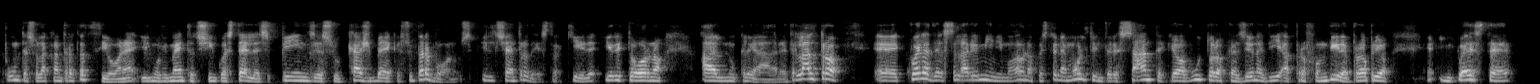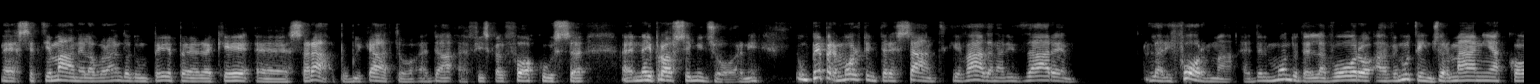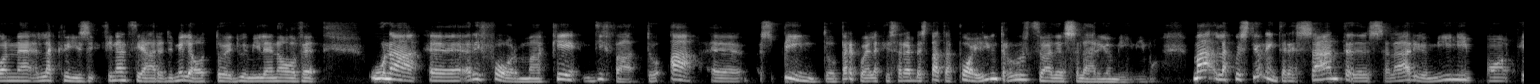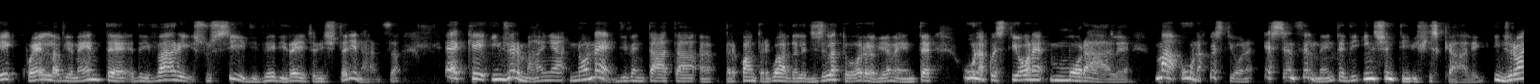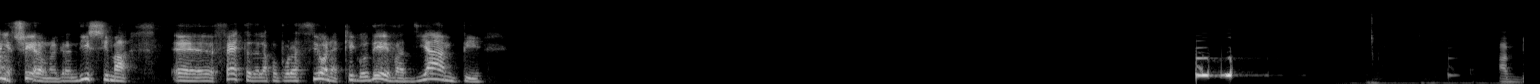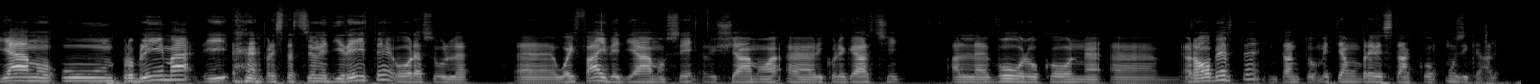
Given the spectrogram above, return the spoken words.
punta sulla contrattazione, il Movimento 5 Stelle spinge su cashback e super bonus, il centrodestra chiede il ritorno al nucleare. Tra l'altro, eh, quella del salario minimo è una questione molto interessante che ho avuto l'occasione di approfondire proprio eh, in queste eh, settimane lavorando ad un paper che eh, sarà pubblicato eh, da Fiscal Focus nei prossimi giorni. Un paper molto interessante che va ad analizzare la riforma eh, del mondo del lavoro avvenuta in Germania con la crisi finanziaria 2008 e 2009. Una eh, riforma che di fatto ha eh, spinto per quella che sarebbe stata poi l'introduzione del salario minimo. Ma la questione interessante del salario minimo e quella ovviamente dei vari sussidi, vedi reddito di cittadinanza, è che in Germania non è diventata, eh, per quanto riguarda il legislatore ovviamente, una questione morale, ma una questione essenzialmente di incentivi fiscali. In Germania c'era una grandissima eh, fetta della popolazione che godeva di ampi abbiamo un problema di prestazione di rete. Ora sul eh, wifi vediamo se riusciamo a, a ricollegarci al volo con eh, Robert. Intanto mettiamo un breve stacco musicale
